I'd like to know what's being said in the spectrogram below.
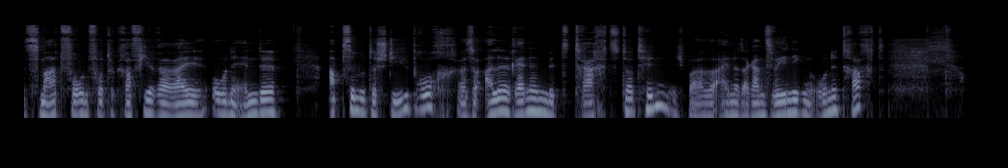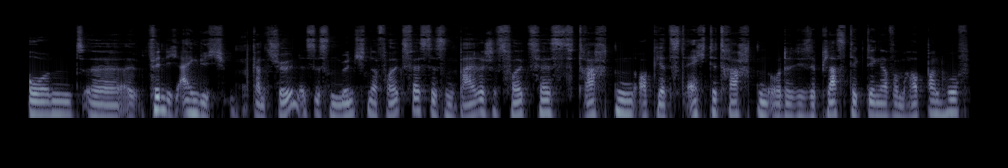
Smartphone-Fotografiererei ohne Ende absoluter Stilbruch. Also alle rennen mit Tracht dorthin. Ich war also einer der ganz wenigen ohne Tracht. Und äh, finde ich eigentlich ganz schön. Es ist ein Münchner Volksfest, es ist ein bayerisches Volksfest. Trachten, ob jetzt echte Trachten oder diese Plastikdinger vom Hauptbahnhof,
